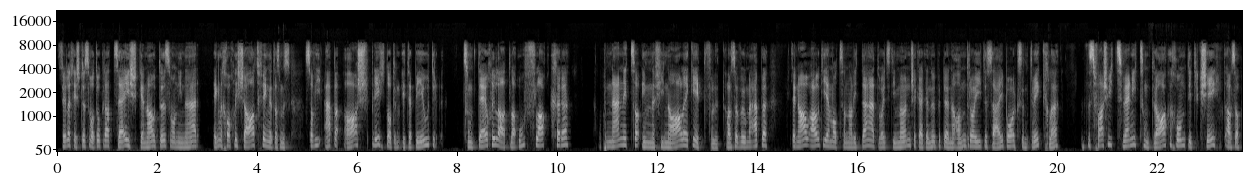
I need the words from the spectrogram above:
Vielleicht ist das, was du gerade sagst, genau das, was ich dann eigentlich auch ein bisschen schade finde, dass man es so wie eben anspricht oder in den Bildern zum Teil ein bisschen aufflackern aber dann nicht so in einem Finale gipfelt. Also weil man eben genau all die Emotionalität, die jetzt die Menschen gegenüber den Androiden, Cyborgs entwickeln, das fast wie zu wenig zum Tragen kommt in der Geschichte. Also,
